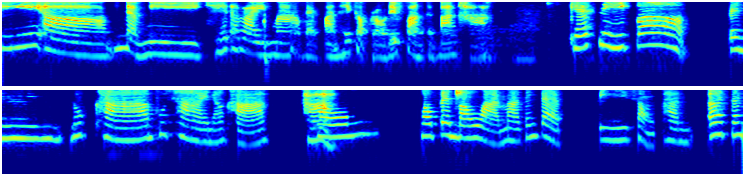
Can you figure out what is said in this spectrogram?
นี้อ่าพี่แหม่มมีเคสอะไรมาแบ่งปันให้กับเราได้ฟังกันบ้างคะ เคสนี้ก็เป็นลูกค้าผู้ชายนะคะเขาเขาเป็นเบาหวานมาตั้งแต่ปีสองพันเออตั้ง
